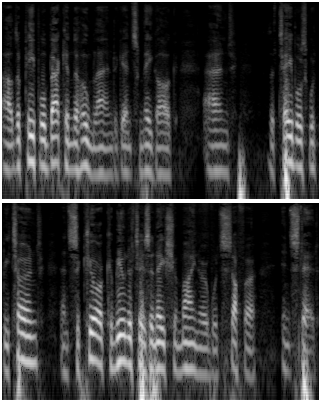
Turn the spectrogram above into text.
uh, the people back in the homeland against Magog, and the tables would be turned, and secure communities in Asia Minor would suffer instead.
